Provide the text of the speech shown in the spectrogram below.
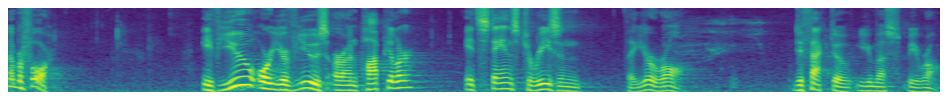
Number four, if you or your views are unpopular, it stands to reason that you're wrong. De facto, you must be wrong.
